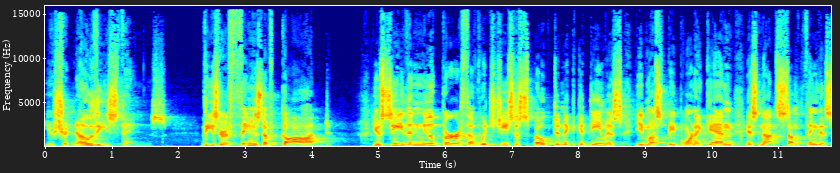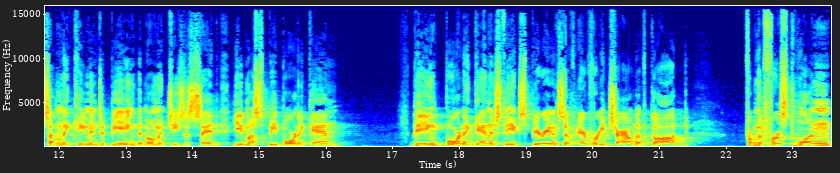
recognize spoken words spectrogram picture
you should know these things. These are things of God. You see, the new birth of which Jesus spoke to Nicodemus, ye must be born again, is not something that suddenly came into being the moment Jesus said, ye must be born again. Being born again is the experience of every child of God. From the first one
